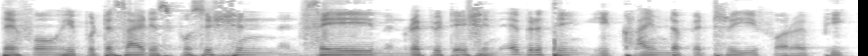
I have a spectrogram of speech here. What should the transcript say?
Therefore he put aside his position and fame and reputation, everything. He climbed up a tree for a peek.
